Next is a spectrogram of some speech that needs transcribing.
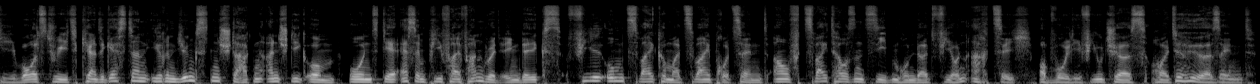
Die Wall Street kehrte gestern ihren jüngsten starken Anstieg um und der SP 500 Index fiel um 2,2 Prozent auf 2784, obwohl die Futures heute höher sind.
